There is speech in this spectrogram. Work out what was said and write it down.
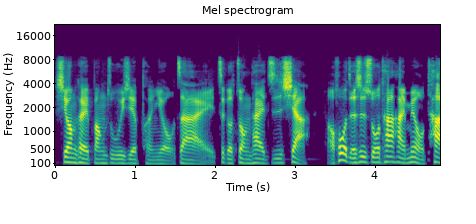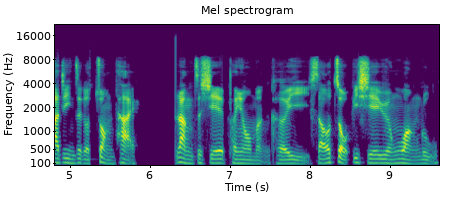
希望可以帮助一些朋友在这个状态之下啊，或者是说他还没有踏进这个状态，让这些朋友们可以少走一些冤枉路。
